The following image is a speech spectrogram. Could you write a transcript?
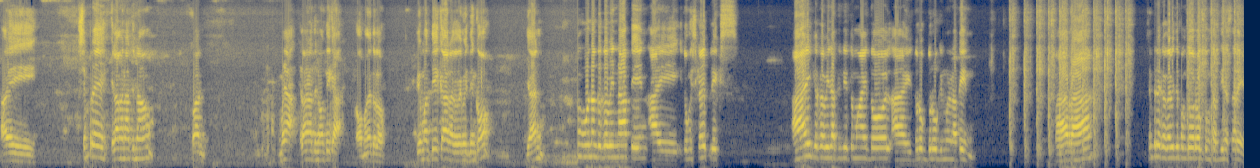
ay siyempre, kailangan natin ng pan. Maya, kailangan natin ng mantika. O, mga idol, o. Yung mantika na gagamitin ko, yan. Ang unang gagawin natin ay itong skyflex ay gagawin natin dito mga idol ay durog-durugin muna natin. Para Siyempre gagawin pang durog tong sardinas na rin.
